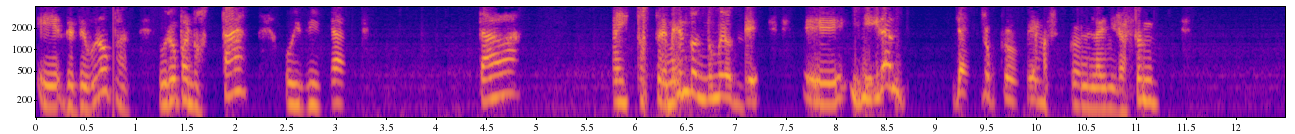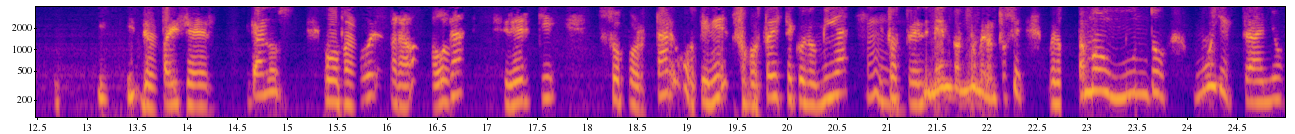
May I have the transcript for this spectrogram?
eh, desde Europa. Europa no está hoy día dada a estos tremendos números de eh, inmigrantes. Ya hay otros problemas con la inmigración de los países americanos como para, para ahora tener que soportar o tener soportar esta economía, mm. estos tremendos números. Entonces, bueno, estamos a un mundo muy extraño,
